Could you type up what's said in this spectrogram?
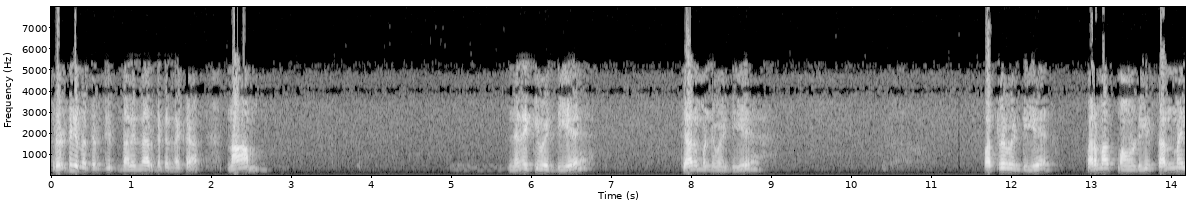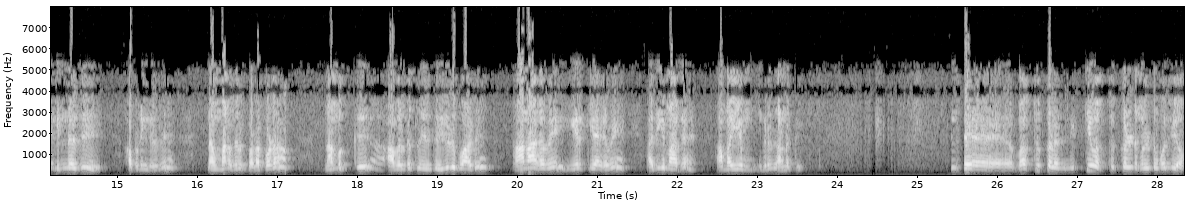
ரெண்டு என்ன தெரிஞ்சுக்கிறதுனால என்ன கேட்டனாக்கா நாம் நினைக்க வேண்டிய தியானம் பண்ண வேண்டிய பற்ற வேண்டிய பரமாத்மாவுடைய தன்மை இன்னது அப்படிங்கிறது நம் மனசில் படப்படும். நமக்கு அவரிடத்தில் இருக்கிற ஈடுபாடு தானாகவே இயற்கையாகவே அதிகமாக அமையும்ங்கிறது அணுக்கு. இந்த வஸ்துக்களை நித்திய வஸ்துக்கள்னு சொல்லிட்டு இல்லையோ?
